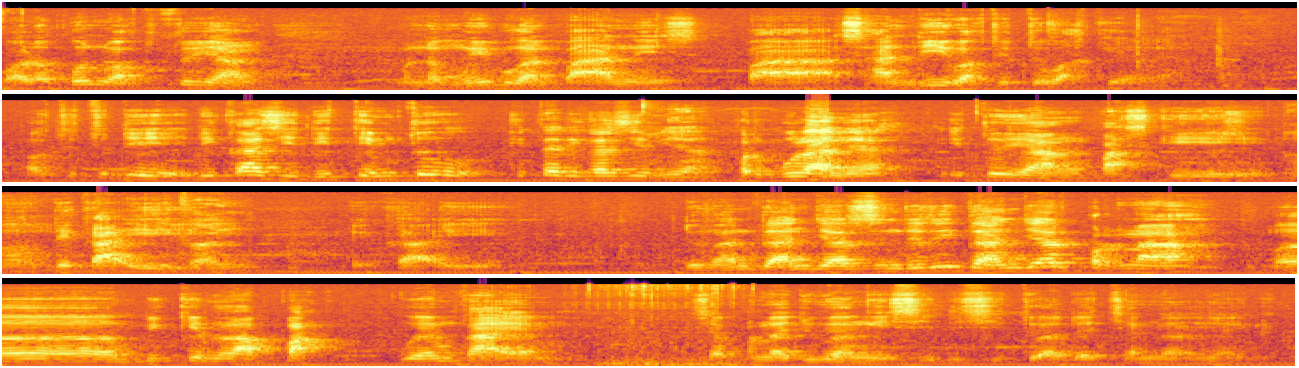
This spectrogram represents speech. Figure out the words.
walaupun waktu itu yang menemui bukan Pak Anies Pak Sandi waktu itu wakilnya waktu itu di, dikasih di tim tuh kita dikasih ya. per bulan ya. Itu yang paski oh, DKI, DKI DKI dengan Ganjar sendiri Ganjar pernah uh, bikin lapak UMKM saya pernah juga ngisi di situ ada channelnya gitu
